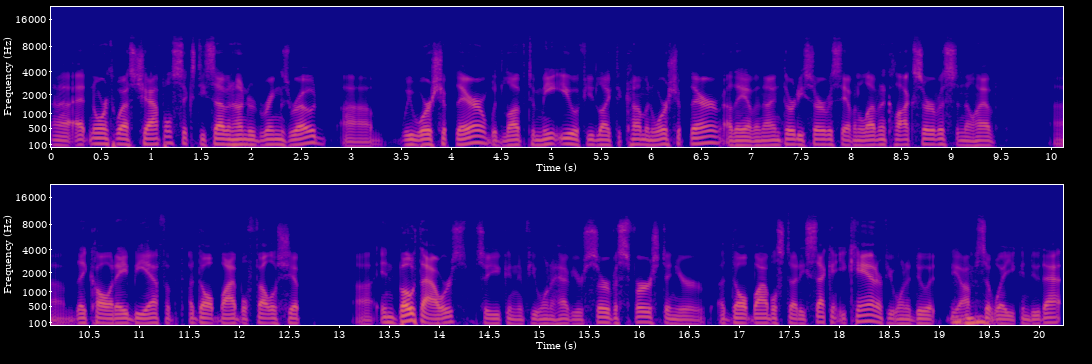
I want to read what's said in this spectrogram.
uh, at Northwest Chapel, 6700 Rings Road. Um, we worship there. Would love to meet you if you'd like to come and worship there. Uh, they have a 9:30 service. They have an 11 o'clock service, and they'll have um, they call it ABF, Adult Bible Fellowship, uh, in both hours. So you can, if you want to have your service first and your adult Bible study second, you can. Or if you want to do it the Mhm. opposite way, you can do that.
